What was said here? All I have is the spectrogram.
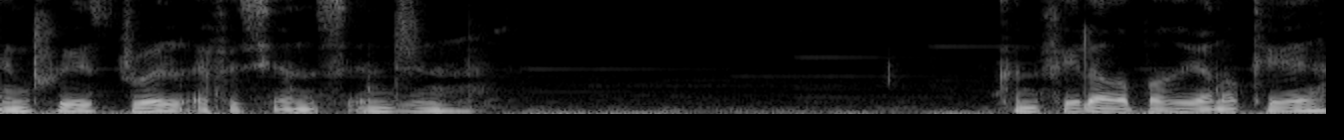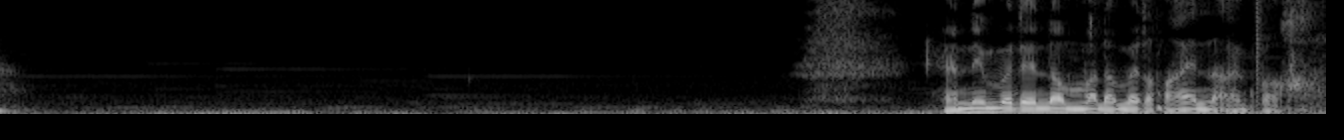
Increase Drill Efficiency Engine. Können Fehler reparieren, okay. Ja, nehmen wir den doch mal damit rein einfach.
